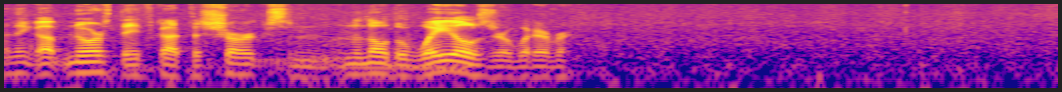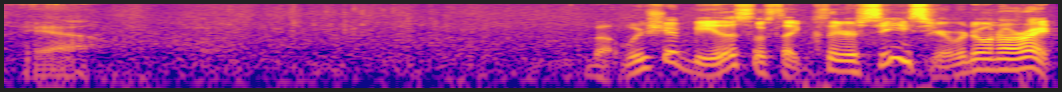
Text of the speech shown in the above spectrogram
I think up north they've got the sharks and no the whales or whatever. Yeah. But we should be. This looks like clear seas here. We're doing all right.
